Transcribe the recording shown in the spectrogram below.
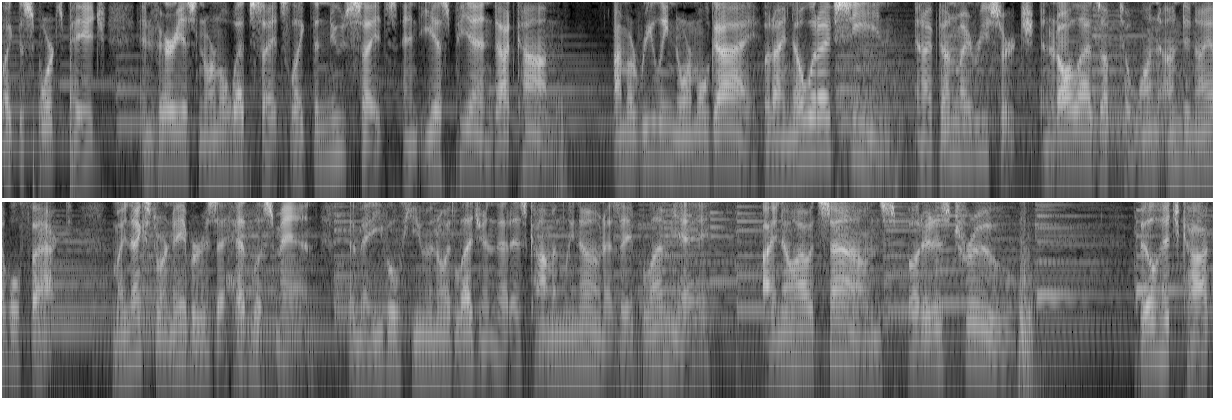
like the sports page and various normal websites like the news sites and ESPN.com. I'm a really normal guy, but I know what I've seen and I've done my research, and it all adds up to one undeniable fact. My next door neighbor is a headless man, the medieval humanoid legend that is commonly known as a Blemmyae. I know how it sounds, but it is true. Bill Hitchcock,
